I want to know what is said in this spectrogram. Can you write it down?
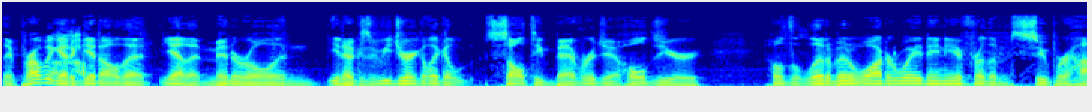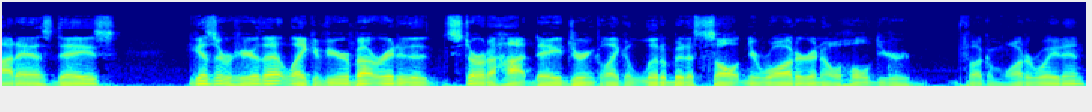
They probably got to get all that, yeah, that mineral and you know, because if you drink like a salty beverage, it holds your holds a little bit of water weight in you for them super hot ass days. You guys ever hear that? Like if you're about ready to start a hot day, drink like a little bit of salt in your water, and it'll hold your fucking water weight in.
